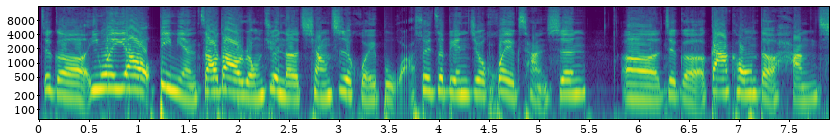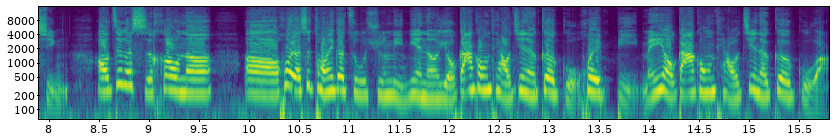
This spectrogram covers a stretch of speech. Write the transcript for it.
这个因为要避免遭到融券的强制回补啊，所以这边就会产生呃这个轧空的行情。好，这个时候呢。呃，或者是同一个族群里面呢，有轧空条件的个股会比没有轧空条件的个股啊，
